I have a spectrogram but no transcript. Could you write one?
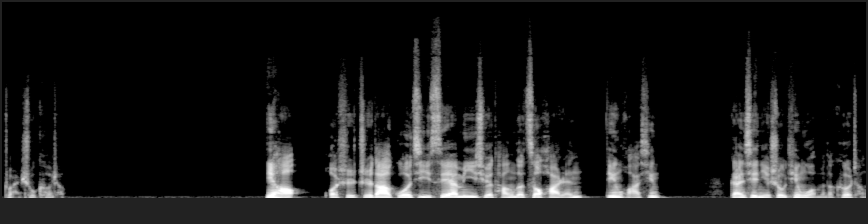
转述课程。你好，我是直达国际 CME 学堂的策划人丁华兴，感谢你收听我们的课程。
